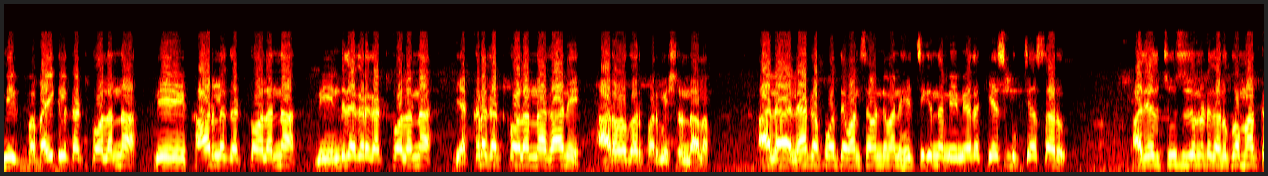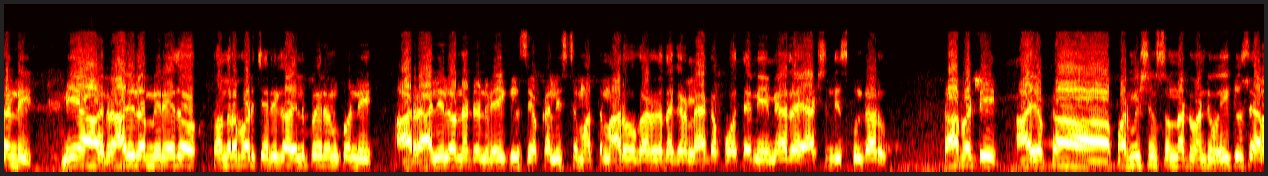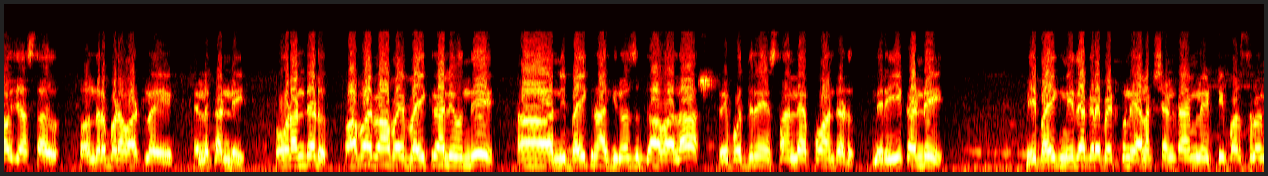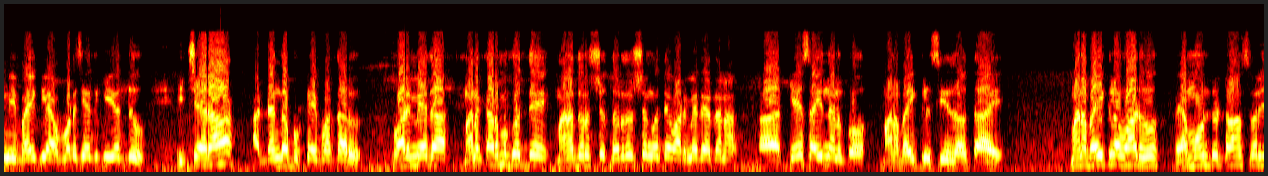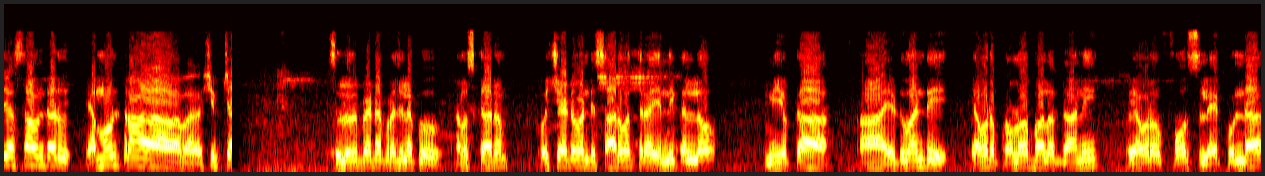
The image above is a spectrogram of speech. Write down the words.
మీ బైకులు కట్టుకోవాలన్నా మీ కార్లు కట్టుకోవాలన్నా మీ ఇంటి దగ్గర కట్టుకోవాలన్నా ఎక్కడ కట్టుకోవాలన్నా కానీ ఆర్ఓ గారు పర్మిషన్ ఉండాలి? లేకపోతే వన్ సెవెంటీ వన్ హెచ్ కింద మీ మీద కేసు బుక్ చేస్తారు. అదేదో చూసి చూడట్టుగా అనుకోమాకండి. మీ ఆ ర్యాలీలో మీరు ఏదో తొందరపాటు చర్యగా వెళ్ళిపోయారు అనుకోండి ఆ ర్యాలీలో ఉన్నటువంటి వెహికల్స్ యొక్క లిస్ట్ మొత్తం ఆర్ఓ గారి దగ్గర లేకపోతే మీ మీద యాక్షన్ తీసుకుంటారు. కాబట్టి ఆ యొక్క పర్మిషన్స్ ఉన్నటువంటి వెహికల్స్ అలౌ చేస్తారు. తొందరపడే వాటిలో వెళ్ళకండి. ఒకడు అంటాడు బాబాయ్ బాబాయ్ బైక్ ర్యాలీ ఉంది. నీ బైక్ నాకు ఈ కావాలా? రేపు పొద్దునే ఇస్తాను లేపో అంటాడు. మీరు ఈకండి. మీ బైక్ మీ దగ్గర పెట్టుకుని ఎలక్షన్ టైంలో ఎట్టి పరిస్థితుల్లో మీ బైక్లు ఎవరి చేతికి ఇవ్వద్దు ఇచ్చారా? అడ్డంగా బుక్ అయిపోతారు. వాడి మీద మన కర్మ కొద్దే మన దురదృష్ట దురదృష్టం కొద్దే వాడి మీద ఏదైనా కేసు అయిందనుకో మన బైక్లు సీజ్ అవుతాయి. మన బైక్లో వాడు అమౌంట్ ట్రాన్స్ఫర్ చేస్తా ఉంటాడు. అమౌంట్ షిఫ్ట్ సులూరుపేట ప్రజలకు నమస్కారం. వచ్చేటువంటి సార్వత్రిక ఎన్నికల్లో మీ యొక్క ఎటువంటి ఎవరు ప్రలోభాలకు కానీ ఎవరు ఫోర్స్ లేకుండా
